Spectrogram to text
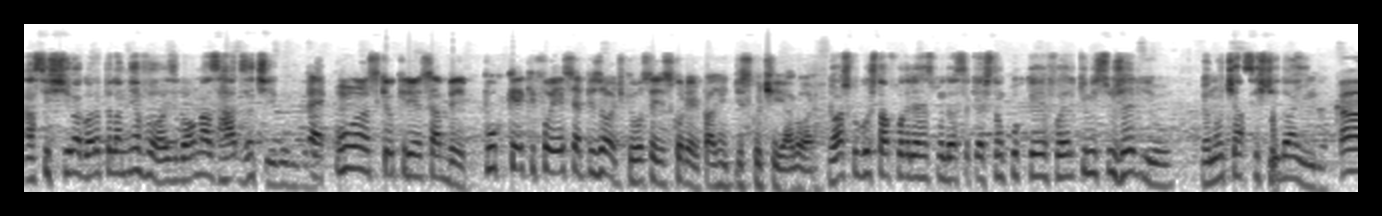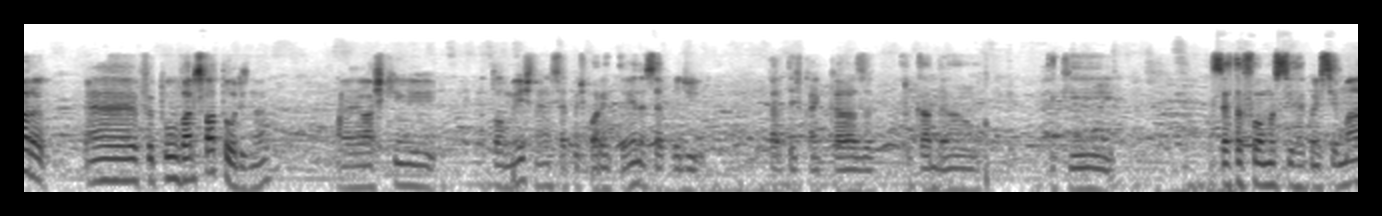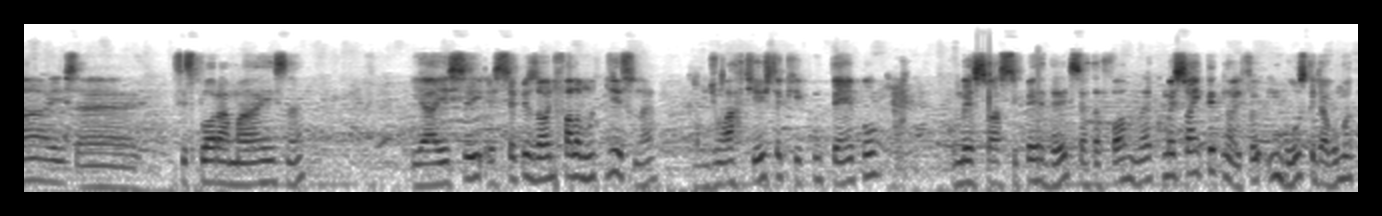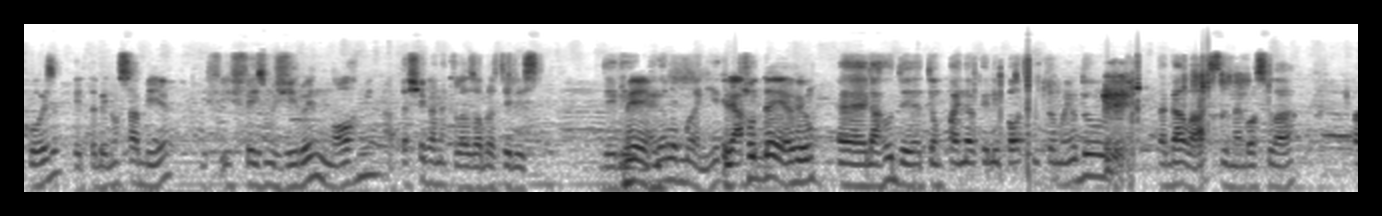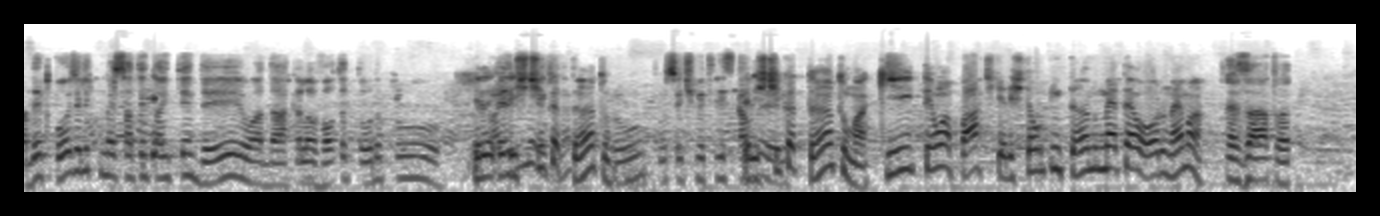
assistiu agora pela minha voz, igual nas rádios antigas. É, um lance que eu queria saber, por que que foi esse episódio que vocês escolheram pra gente discutir agora? Eu acho que o Gustavo poderia responder essa questão porque foi ele que me sugeriu. Eu não tinha assistido ainda. Cara, é, foi por vários fatores, né? É, eu acho que atualmente, né, nessa época de quarentena, nessa época de o cara ter que ficar em casa, trancadão, tem que, de certa forma, se reconhecer mais, é, se explorar mais, né? E aí esse, esse episódio fala muito disso, né? De um artista que com o tempo começou a se perder de certa forma, né? Começou a entender, não, ele foi em busca de alguma coisa, ele também não sabia e fez um giro enorme até chegar naquelas obras deles dele, megalomania. Ele arrudeia, viu? É, ele arrudeia. Tem um painel que ele bota no tamanho do, da galáxia, do negócio lá. Pra depois ele começar a tentar entender ou a dar aquela volta toda pro. Ele, ele, ele estica mesmo, né? tanto. Pro, pro sentimento inicial. Ele dele. estica tanto, mano, que tem uma parte que eles estão pintando meteoro, né, mano? Exato.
